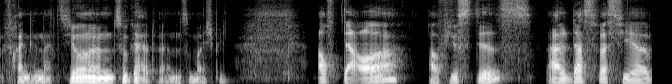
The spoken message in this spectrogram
Vereinten Nationen zugehört werden, zum Beispiel. Auf Dauer, auf Justiz, all das, was wir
